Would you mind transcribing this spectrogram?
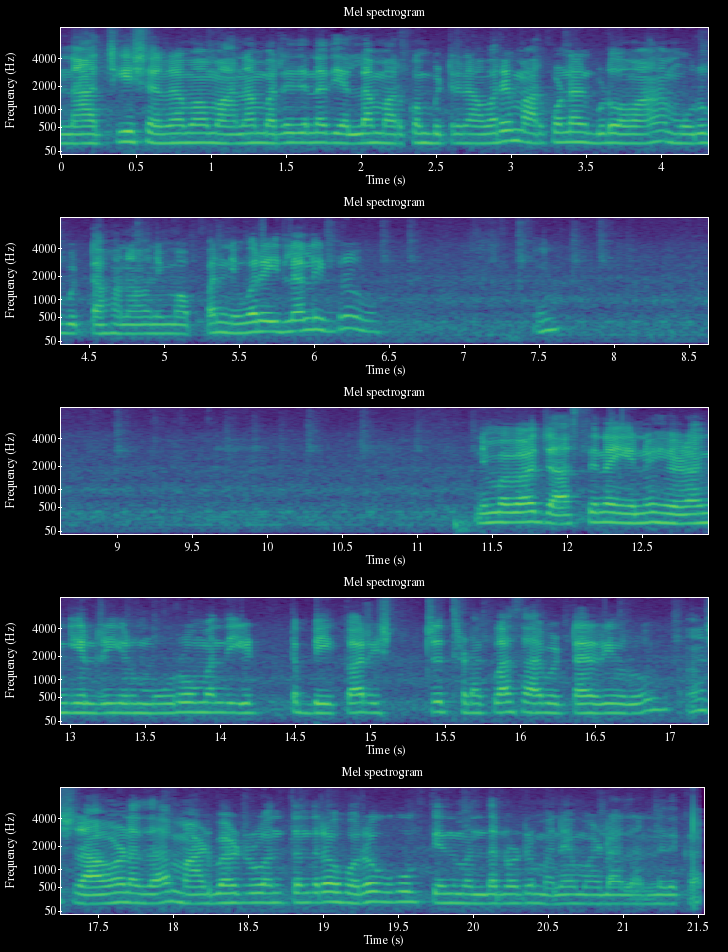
ನಾಚಿಕೆ, ಶರಮ, ಮಾನ ಮರ್ಯಾದೆ ಎಲ್ಲ ಮಾರ್ಕೊಂಡ್ಬಿಟ್ರಿ ಅವರೇ ಮಾರ್ಕೊಂಡಾನ ಬಿಡು ಅವ. ಮೂರು ಬಿಟ್ಟವ ನಾವು ನಿಮ್ಮ ಅಪ್ಪ ನೀವರೇ ಇಲ್ಲಲ್ಲ ಇಬ್ರು? ನಿಮಗೆ ಜಾಸ್ತಿನ ಏನೂ ಹೇಳಂಗಿಲ್ಲ ರೀ ಇವ್ರು ಮೂರು ಮಂದಿ ಇಟ್ಟು ಬೇಕಾರ್ ಇಷ್ಟು ಥರ್ಡ್ ಕ್ಲಾಸ್ ಆಗಿಬಿಟ್ಟಾರ್ರಿ ಇವರು. ಶ್ರಾವಣದ ಮಾಡಬೇಡ್ರು ಅಂತಂದ್ರೆ ಹೊರಗೆ ಹೋಗಿ ತಿಂದು ಬಂದಾರ ನೋಡ್ರಿ ಮನೆ ಮಾಡಲ್ಲ ಅನ್ನೋದಕ್ಕೆ.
